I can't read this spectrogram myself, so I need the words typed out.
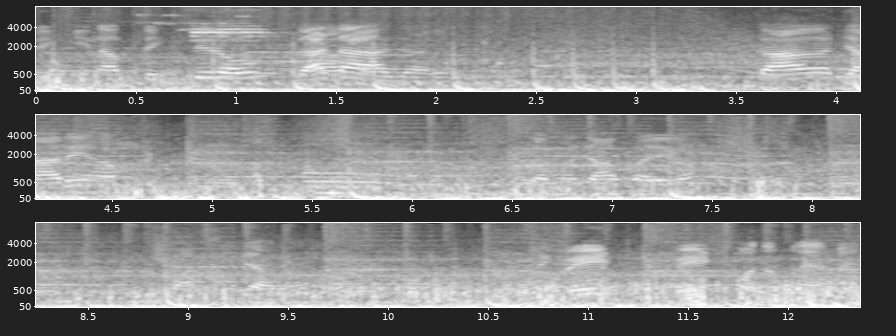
लेकिन आप देखते रहो टाटा। जा रहे कहाँ जा रहे हैं हम आपको समझ आ पाएगा। वाशी जा रहे हैं। Wait wait for the plan है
